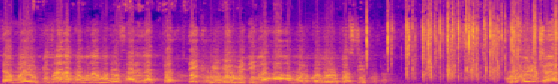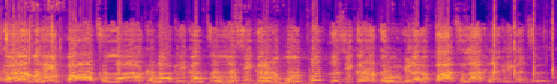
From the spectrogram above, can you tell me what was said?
त्यामुळे विधान भवनामध्ये झालेल्या प्रत्येक रिव्ह्यू मिटिंगला हा अमोल कोल्हे उपस्थित होता. कोविडच्या काळामध्ये पाच लाख नागरिकांचं लसीकरण मोफत लसीकरण करून घेणारा पाच लाख नागरिकांचं.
